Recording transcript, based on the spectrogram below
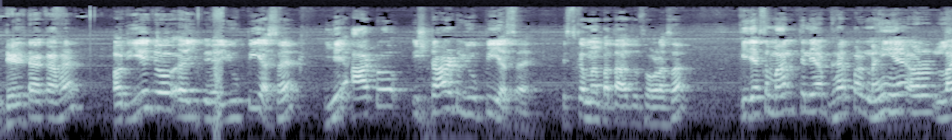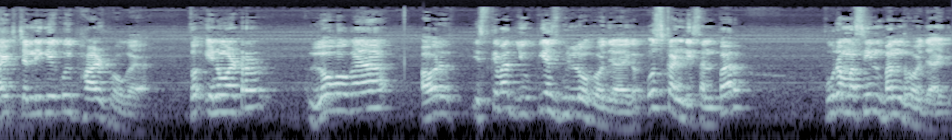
डेल्टा का है। और ये जो यूपीएस है, ये ऑटो स्टार्ट यूपीएस है। इसका मैं बता दूँ थोड़ा सा कि जैसे मान चलिए आप घर पर नहीं है और लाइट चली गई, कोई फॉल्ट हो गया तो इन्वर्टर लो हो गया और इसके बाद यूपीएस भी लो हो जाएगा। उस कंडीशन पर पूरा मशीन बंद हो जाएगी।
